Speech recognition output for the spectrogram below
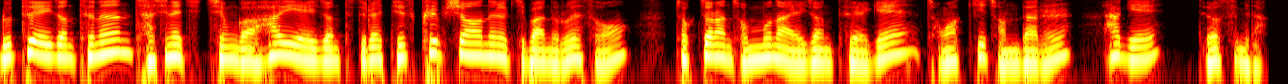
루트 에이전트는 자신의 지침과 하위 에이전트들의 디스크립션을 기반으로 해서 적절한 전문화 에이전트에게 정확히 전달을 하게 되었습니다.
